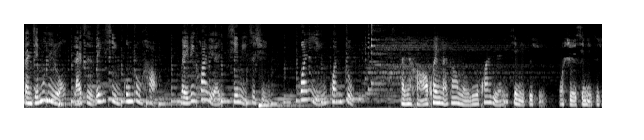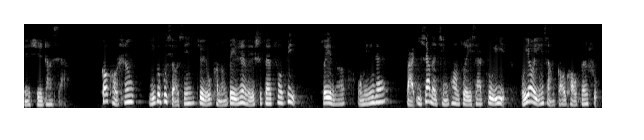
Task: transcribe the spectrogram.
本节目内容来自微信公众号“美丽花园心理咨询”，欢迎关注。大家好，欢迎来到美丽花园心理咨询，我是心理咨询师张霞。高考生一个不小心就有可能被认为是在作弊，所以呢，我们应该把以下的情况做一下注意，不要影响高考分数。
